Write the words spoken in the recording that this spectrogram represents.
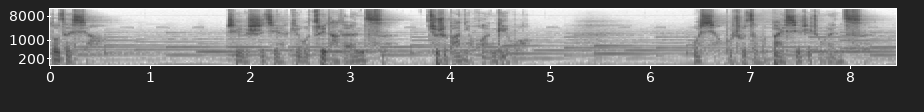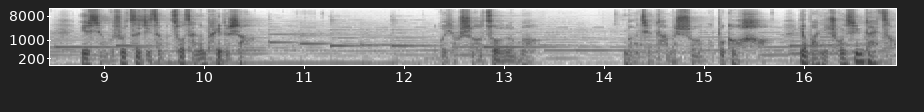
都在想，这个世界给我最大的恩赐，就是把你还给我。我想不出怎么拜谢这种恩赐，也想不出自己怎么做才能配得上。我有时候做噩梦，梦见他们说我不够好，要把你重新带走。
